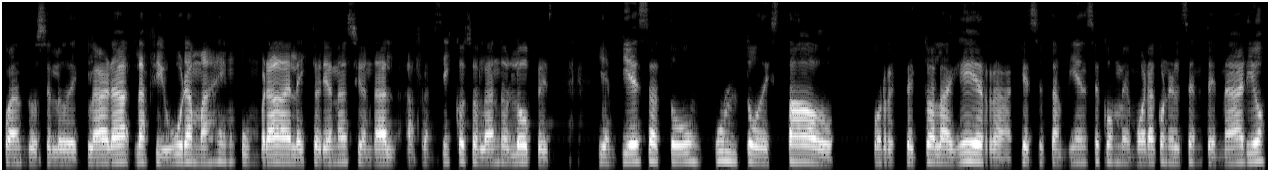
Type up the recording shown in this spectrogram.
cuando se lo declara la figura más encumbrada de la historia nacional a Francisco Solano López y empieza todo un culto de Estado con respecto a la guerra, que se, también se conmemora con el centenario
